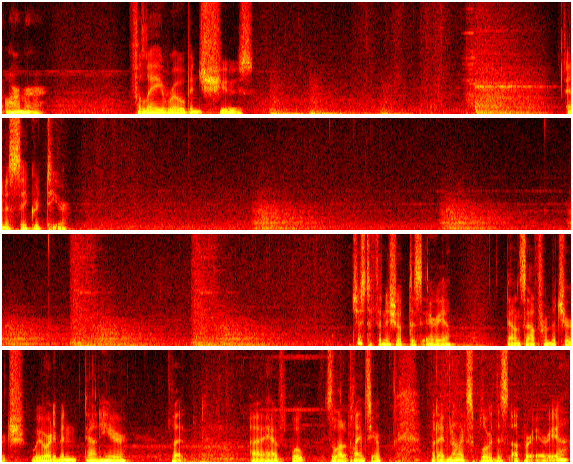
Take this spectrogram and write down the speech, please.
Armor. Fillet robe and shoes. And a sacred tear. Just to finish up this area, down south from the church. We've already been down here, but I have... Whoa, there's a lot of plants here. But I've not explored this upper area.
